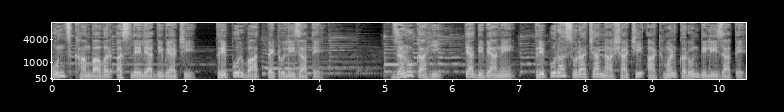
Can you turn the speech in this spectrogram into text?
उंच खांबावर असलेल्या दिव्याची त्रिपुर वात पेटवली जाते. जणू काही त्या दिव्याने त्रिपुरासुराच्या नाशाची आठवण करून दिली जाते.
